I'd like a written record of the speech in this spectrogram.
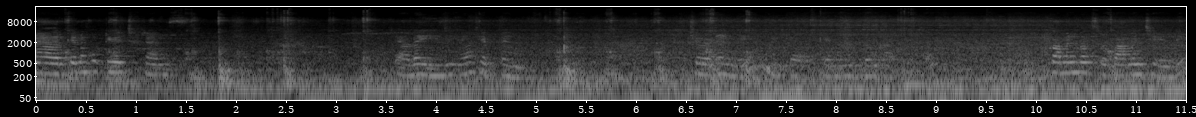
మనం ఎవరికైనా కుట్టియచ్చు ఫ్రెండ్స్ చాలా ఈజీగా చెప్పాను. చూడండి మీకు ఎవరికైనా అర్థం కాకపోతే కామెంట్ బాక్స్లో కామెంట్ చేయండి.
